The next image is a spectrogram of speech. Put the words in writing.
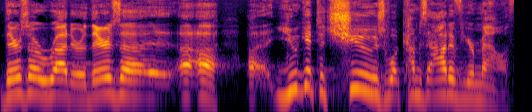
there's a rudder, there's a, a, a, a you get to choose what comes out of your mouth.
